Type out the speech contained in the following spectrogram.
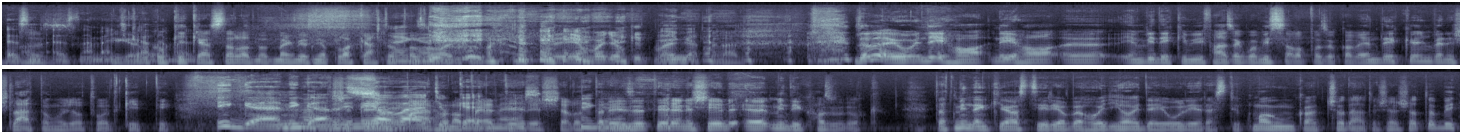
ez, Az- ez nem egy Igen, akkor ki kell szaladnod megnézni a plakátot az Igen. ajtón. Én vagyok itt majd egyáltalán. De olyan jó, hogy néha, néha uh, ilyen vidéki műfázakban visszalapozok a vendégkönyvben, és látom, hogy ott volt Kitty. Igen, igen, mi És néha pár váltjuk egymást. eltéréssel ott a Igen. nézőtéren, és én uh, mindig hazudok. Tehát mindenki azt írja be, hogy jaj, de jól éreztük magunkat, csodálatos, stb.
